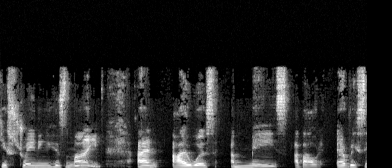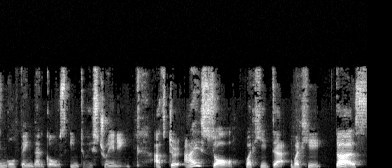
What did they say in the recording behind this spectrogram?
he's training his mind. And I was amazed about every single thing that goes into his training. After I saw what he da- what he does,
